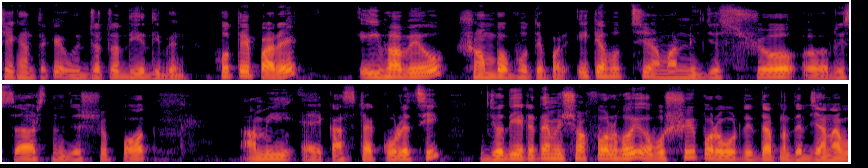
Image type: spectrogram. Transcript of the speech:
সেখান থেকে উইথড্রটা দিয়ে দিবেন। হতে পারে এইভাবেও সম্ভব হতে পারে। এটা হচ্ছে আমার নিজস্ব রিসার্চ নিজস্ব পথ। আমি কাজটা করেছি। যদি এটাতে আমি সফল হই, অবশ্যই পরবর্তীতে আপনাদের জানাব।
